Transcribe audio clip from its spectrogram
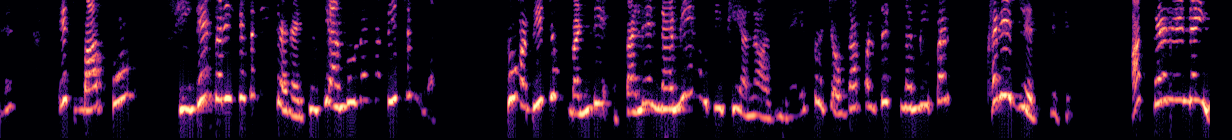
हैं? इस बात को सीधे तरीके से नहीं कर रहे, क्योंकि आंदोलन अभी चल रहा है। तो अभी जो मंडी, पहले नमी होती थी अनाज में तो चौदह परसेंट नमी पर खरीद लेते थे। अब कह रहे नहीं,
